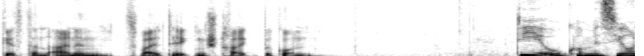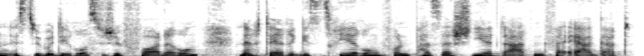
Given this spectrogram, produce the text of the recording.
gestern einen zweitägigen Streik begonnen die EU-Kommission ist über die russische Forderung nach der Registrierung von Passagierdaten verärgert.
